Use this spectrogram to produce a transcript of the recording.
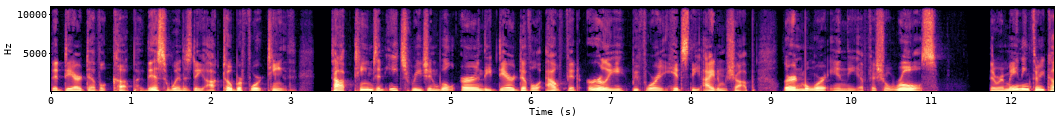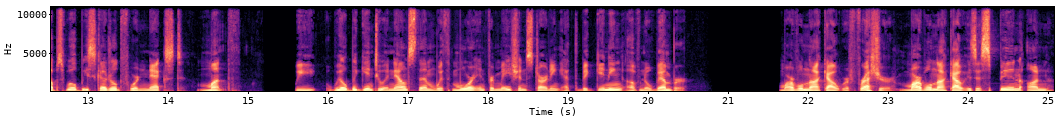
the Daredevil Cup, this Wednesday, October 14th. Top teams in each region will earn the Daredevil outfit early before it hits the item shop. Learn more in the official rules. The remaining three cups will be scheduled for next month. We will begin to announce them with more information starting at the beginning of November. Marvel Knockout Refresher. Marvel Knockout is a spin on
